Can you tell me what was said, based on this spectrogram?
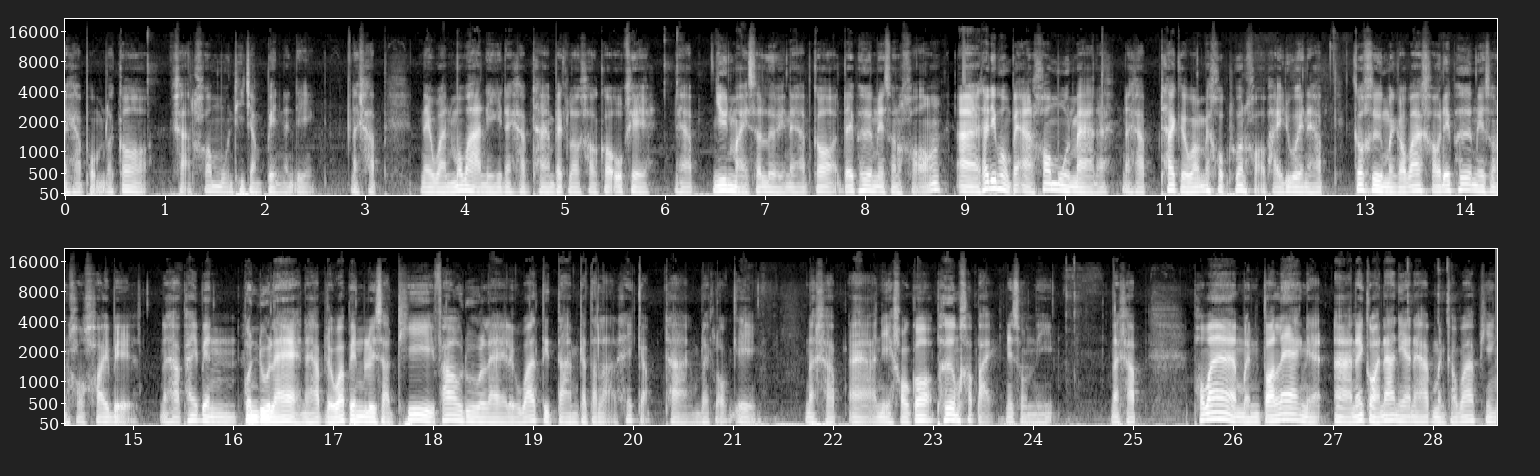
นะครับผมแล้วก็ขาดข้อมูลที่จำเป็นนั่นเองนะครับในวันเมื่อวานนี้นะครับทาง Backlog เขาก็โอเค นะครับยื่นใหม่ซะเลยนะครับก็ได้เพิ่มในส่วนของอ่าถ้าที่ผมไปอ่านข้อมูลมานะนะครับถ้าเกิดว่าไม่ครบถ้วนขออภัยด้วยนะครับก็คือเหมือนกับว่าเขาได้เพิ่มในส่วนของ Coinbase นะครับให้เป็นคนดูแลนะครับหรือว่าเป็นบริษัทที่เฝ้าดูแล หรือว่าติดตามการตลาดให้กับทาง BlackRock เองนะครับอ่าอันนี้เขาก็เพิ่มเข้าไปในส่วนนี้นะครับเพราะว่าเหมือนตอนแรกเนี่ยในก่อนหน้านี้นะครับ เหมือนกับว่าเพียง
